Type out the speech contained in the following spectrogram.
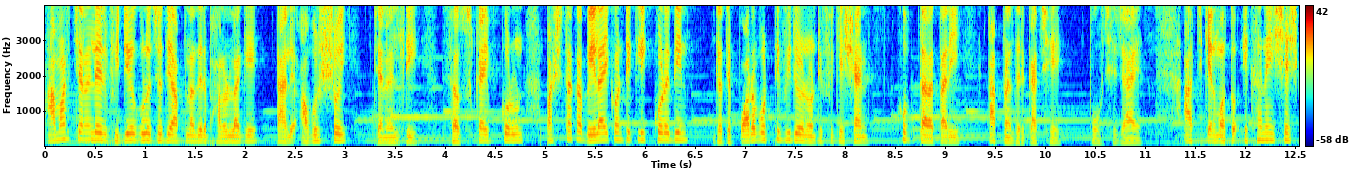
আমার চ্যানেলের ভিডিওগুলো যদি আপনাদের ভালো লাগে, তাহলে অবশ্যই চ্যানেলটি সাবস্ক্রাইব করুন, পাশে থাকা বেল আইকনটি ক্লিক করে দিন, যাতে পরবর্তী ভিডিও নোটিফিকেশান খুব তাড়াতাড়ি আপনাদের কাছে পৌঁছে যায়। আজকের মতো এখানেই শেষ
